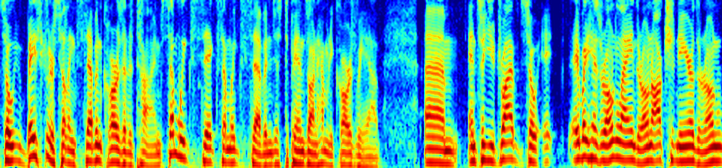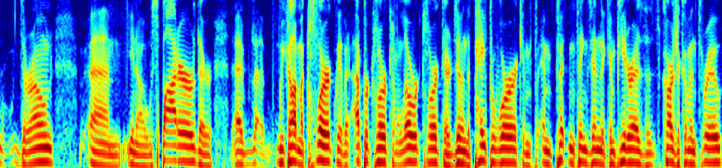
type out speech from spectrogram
So you basically are selling seven cars at a time. Some weeks six, some weeks seven. Just depends on how many cars we have. Um, and so you drive. So it, everybody has their own lane, their own auctioneer, their own their own. Um, you know, spotter. They're uh, we call them a clerk. We have an upper clerk and a lower clerk. They're doing the paperwork and, and putting things in the computer as the cars are coming through.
